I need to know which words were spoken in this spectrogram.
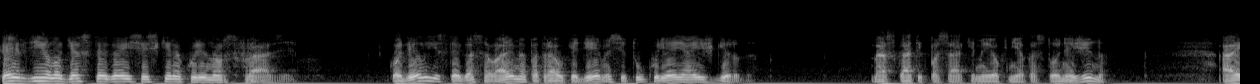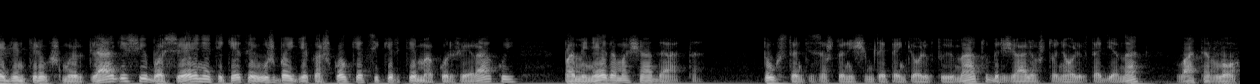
Kaip dialoge staiga įsiskiria kuri nors frazė. Kodėl jis staiga savaime patraukė dėmesį tų, kurie ją išgirdo? Mes ką tik pasakėme, jog niekas to nežino. Aidint triukšmų ir klegėšį, Bosue netikėtai užbaigė kažkokį atsikirtimą, kur Feirakui paminėdama šią datą. 1815 metų, birželio 18 diena, Waterloo.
